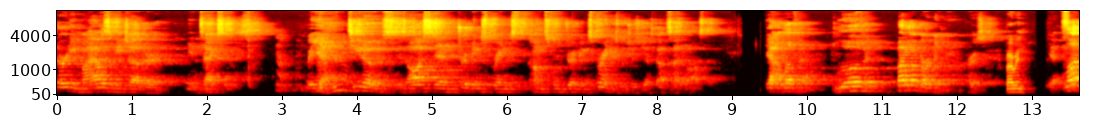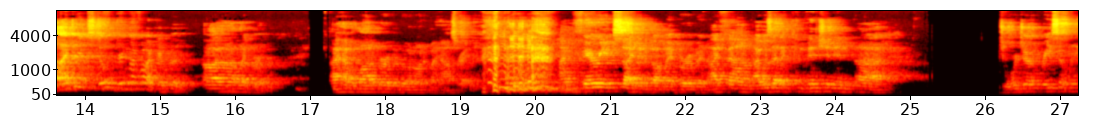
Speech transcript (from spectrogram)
30 miles of each other in Texas. But yeah, Tito's is Austin. Dripping Springs comes from Dripping Springs, which is just outside of Austin. Yeah, I love that. Love it. But I'm a bourbon man, personally. Bourbon. Yeah. Lo- I drink, still drink my vodka, but uh, I like bourbon. I have a lot of bourbon going on at my house right now. I'm very excited about my bourbon. I found I was at a convention in uh, Georgia recently,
